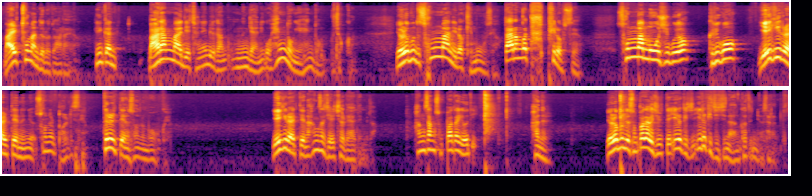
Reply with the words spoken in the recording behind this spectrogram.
말투만 들어도 알아요. 그러니까 말 한마디에 천냥비를 갚는 게 아니고 행동이에요, 행동. 무조건. 여러분들 손만 이렇게 모으세요. 다른 거 다 필요 없어요. 손만 모으시고요. 그리고 얘기를 할 때는요, 손을 벌리세요. 들을 때는 손을 모으고요. 얘기를 할 때는 항상 제스처를 해야 됩니다. 항상 손바닥이 어디? 하늘. 여러분들 손바닥을 질때 이렇게, 지- 이렇게 지지는 않거든요, 사람들이.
